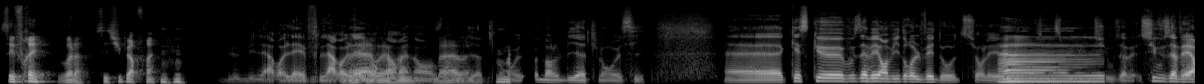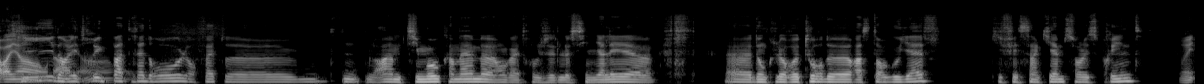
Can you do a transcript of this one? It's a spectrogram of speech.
c'est frais, voilà, c'est super frais. Le- la relève, la relève Ouais, en ouais, permanence ouais. dans, Bah le ouais. biathlon, dans le biathlon aussi. Euh, Qu'est-ce que vous avez envie de relever d'autre sur les, Euh, si vous, avez, si vous avez rien, Si, dans les rien, trucs hein. pas très drôles, en fait, euh, un petit mot quand même, euh, on va être obligé de le signaler. euh, euh, donc le retour de Rastor Gouyev, qui fait cinquième sur le sprint Oui.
